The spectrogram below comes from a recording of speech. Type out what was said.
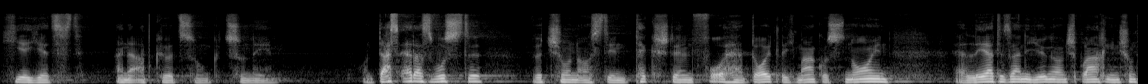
hier jetzt eine Abkürzung zu nehmen. Und dass er das wusste, wird schon aus den Textstellen vorher deutlich. Markus 9, Er lehrte seine Jünger und sprach ihnen schon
